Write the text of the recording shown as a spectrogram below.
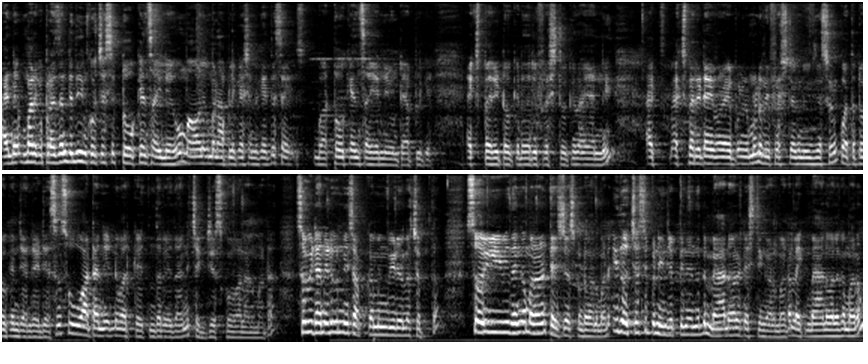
అండ్ మనకి ప్రజెంట్ దీనికి వచ్చేసి టోకెన్స్ అయి లేవు. మామూలుగా మన అప్లికేషన్కి అయితే టోకెన్స్ అవన్నీ ఉంటాయి. అప్లికే ఎక్స్పైరీ టోకెన్ రిఫ్రెష్ టోకెన్ అవన్నీ ఎక్స్పైరీ టైం అయిపోయినప్పుడు రిఫ్రెష్ టైం యూజ్ చేసుకొని కొత్త టోకెన్ జనరేట్ చేస్తాం సో వాటన్నిటిని వర్క్ అవుతుందా లేదా అని చెక్ చేసుకోవాలన్నమాట. సో వీటన్నిటి గురించి అప్కమింగ్ వీడియోలో చెప్తా. సో ఈ విధంగా మనం టెస్ట్ చేసుకుంటాం అనమాట ఇది వచ్చేసి ఇప్పుడు నేను చెప్పింది ఏంటంటే మాన్యువల్ టెస్టింగ్ అనమాట లైక్ మాన్యువల్గా మనం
